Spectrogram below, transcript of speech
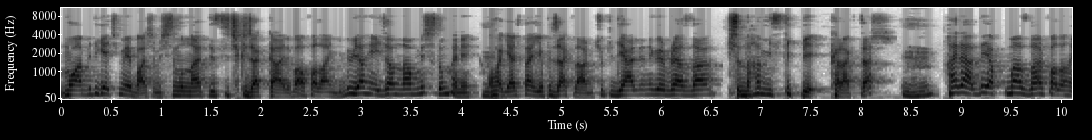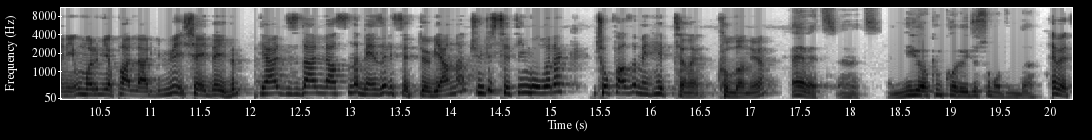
muhabbeti geçmeye başlamıştım. Bunlar dizisi çıkacak galiba falan gibi. Bir an heyecanlanmıştım. Hani hı. oha gerçekten yapacaklar mı? Çünkü diğerlerine göre biraz daha işte daha mistik bir karakter. Hı hı. Herhalde yapmazlar falan hani umarım yaparlar gibi bir şeydeydim. Diğer dizilerle aslında benzer hissettiriyor bir yandan. Çünkü setting olarak çok fazla Manhattan'ı kullanıyor. Evet, evet. New York'un koruyucusu modunda. Evet,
